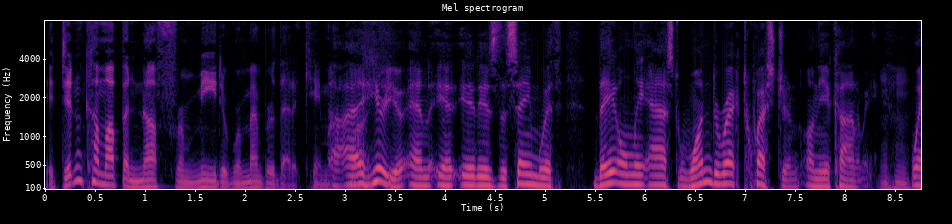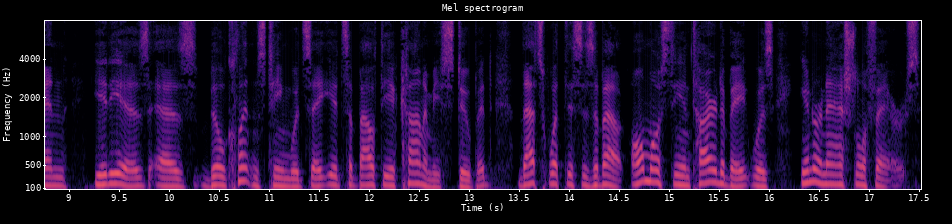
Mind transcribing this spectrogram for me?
It didn't come up enough for me to remember that it came up. I much. hear you, and it, it is the same with they only asked one direct question on the economy. Mm-hmm. When it is, as Bill Clinton's team would say, it's about the economy. Stupid. That's what this is about. Almost the entire debate was international affairs,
